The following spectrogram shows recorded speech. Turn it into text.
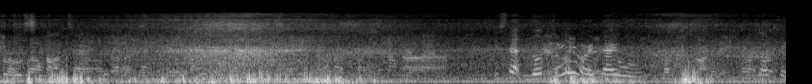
close contact. with us. Uh, Is that Lotte or Daewoo? Lotte.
